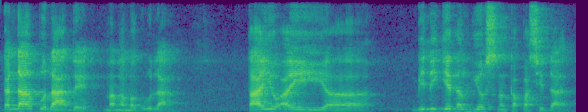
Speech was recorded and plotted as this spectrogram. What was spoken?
tandaan po natin, mga magulang, tayo ay uh, binigyan ng Diyos ng kapasidad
